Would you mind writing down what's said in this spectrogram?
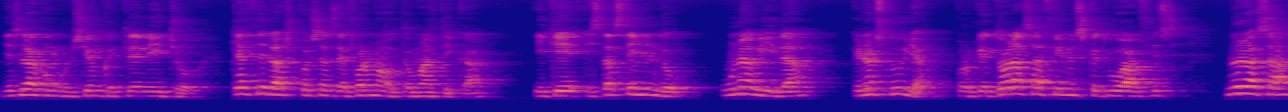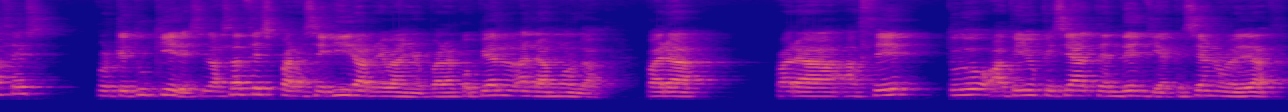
Y es la conclusión que te he dicho. Que haces las cosas de forma automática y que estás teniendo una vida que no es tuya. Porque todas las acciones que tú haces, no las haces porque tú quieres. Las haces para seguir al rebaño, para copiar a la moda, para, para hacer todo aquello que sea tendencia, que sea novedad.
